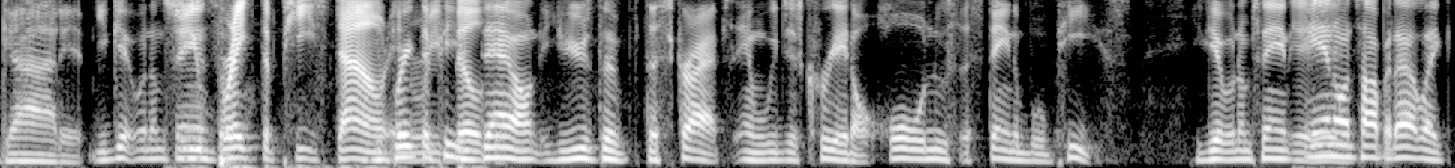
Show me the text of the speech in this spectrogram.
Got it. You get what I'm saying? So saying? you break the piece down. you break and the piece rebuild it. down, you use the the scraps, and we just create a whole new sustainable piece. You get what I'm saying? Yeah, and yeah. on top of that, like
